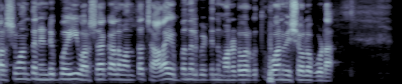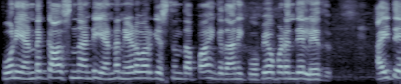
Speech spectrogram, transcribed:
వర్షం అంతా నిండిపోయి వర్షాకాలం అంతా చాలా ఇబ్బందులు పెట్టింది మొన్నటి వరకు తుఫాను విషయంలో కూడా. పోనీ ఎండకు కాస్తుందా అంటే ఎండ నీడ వరకు ఇస్తుంది తప్ప ఇంకా దానికి ఉపయోగపడిందే లేదు. అయితే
